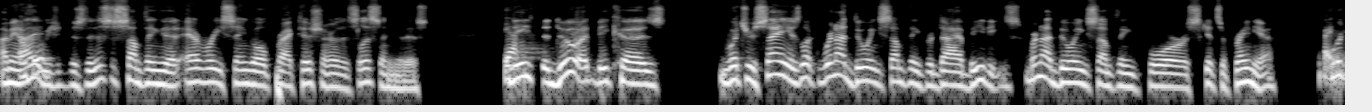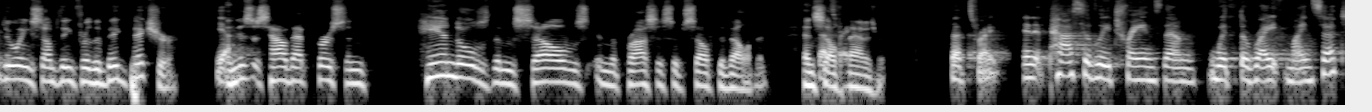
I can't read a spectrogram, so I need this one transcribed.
I mean, okay. I think we should just, this is something that every single practitioner that's listening to this yeah. needs to do it because what you're saying is look, we're not doing something for diabetes, we're not doing something for schizophrenia, right. we're doing something for the big picture. Yeah. And this is how that person handles themselves in the process of self development and self management. That's right. And it passively trains them with the right mindset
